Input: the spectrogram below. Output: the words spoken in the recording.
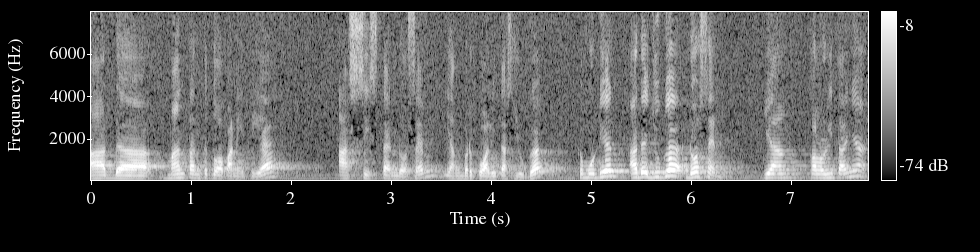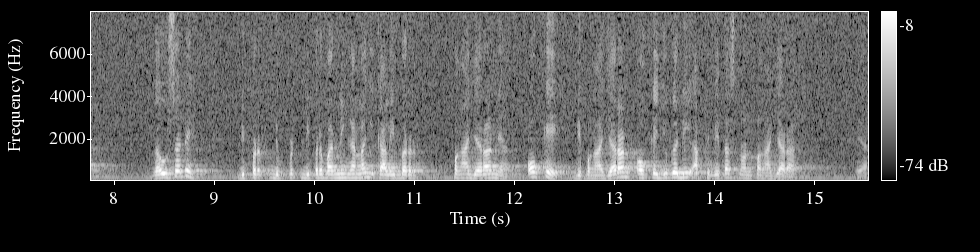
ada mantan ketua panitia, asisten dosen yang berkualitas juga, kemudian ada juga dosen yang kalau ditanya nggak usah deh diper, diper, diperbandingkan lagi kaliber pengajarannya. Oke di pengajaran, oke juga di aktivitas non pengajaran. Ya.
